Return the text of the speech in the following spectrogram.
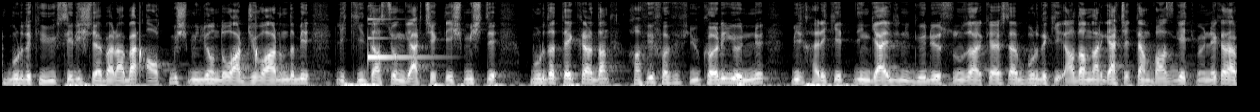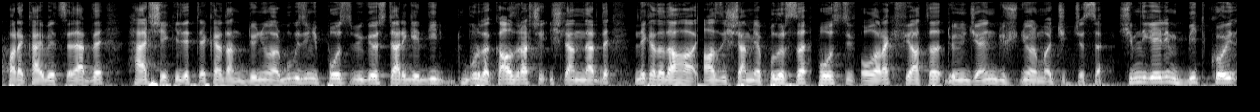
buradaki yükselişle beraber 60 milyon dolar civarında bir likidasyon gerçekleşmişti. Burada tekrardan hafif hafif yukarı yönlü bir hareketliğin geldiğini görüyorsunuz arkadaşlar. Buradaki adamlar gerçekten vazgeçmiyor. Ne kadar para kaybetseler de her şekilde tekrardan dönüyorlar. Bu bizim pozitif bir gösterge değil. Burada kaldıraçlı işlemlerde ne kadar daha az işlem yapılırsa pozitif olarak fiyata döneceğini düşünüyorum açıkçası. Şimdi gelelim Bitcoin,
